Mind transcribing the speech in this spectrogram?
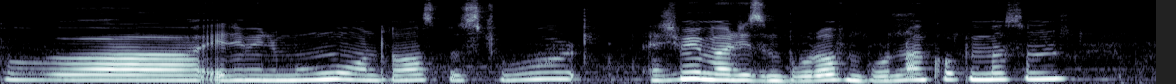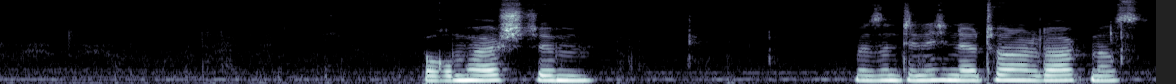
Boah, Enemy und raus bist du. Hätte ich mir mal diesen Bruder auf dem Boden angucken müssen? Warum höre ich Stimmen? Wir sind hier nicht in der Eternal Darkness.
